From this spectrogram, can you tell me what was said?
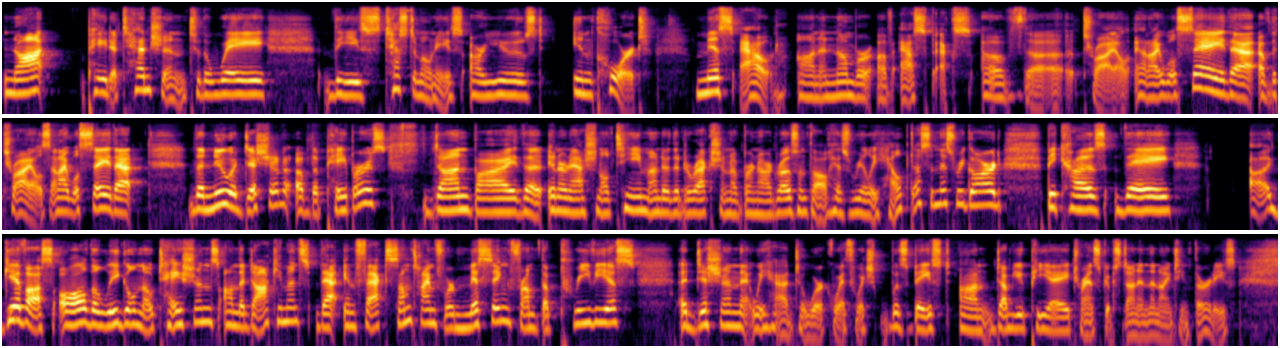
not paid attention to the way these testimonies are used in court miss out on a number of aspects of the trial. And I will say that of the trials, and I will say that the new edition of the papers done by the international team under the direction of Bernard Rosenthal has really helped us in this regard because they uh, give us all the legal notations on the documents that, in fact, sometimes were missing from the previous edition that we had to work with, which was based on WPA transcripts done in the 1930s.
